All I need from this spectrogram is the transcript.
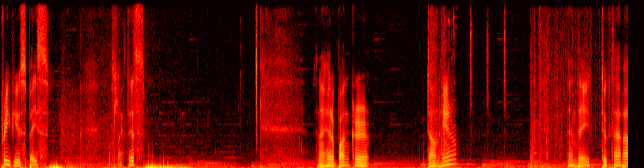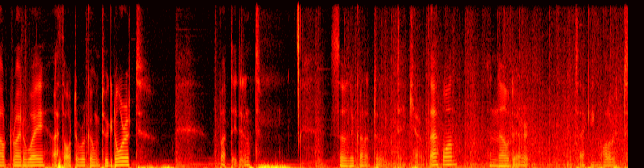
previous base it was like this. And I had a bunker down here. And they took that out right away. I thought they were going to ignore it but they didn't. So they're gonna take care of that one, and now they're attacking all of it.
